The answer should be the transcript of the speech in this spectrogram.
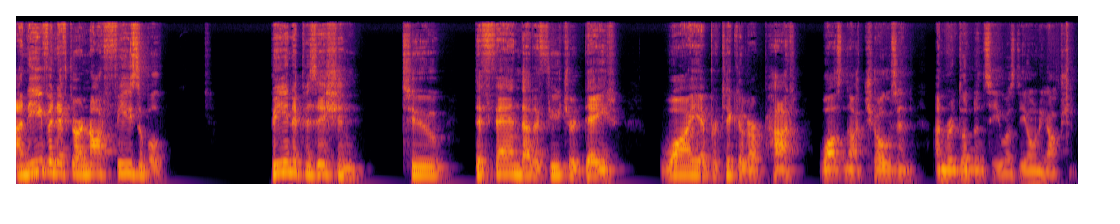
and even if they're not feasible, be in a position to defend at a future date why a particular path was not chosen and redundancy was the only option.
